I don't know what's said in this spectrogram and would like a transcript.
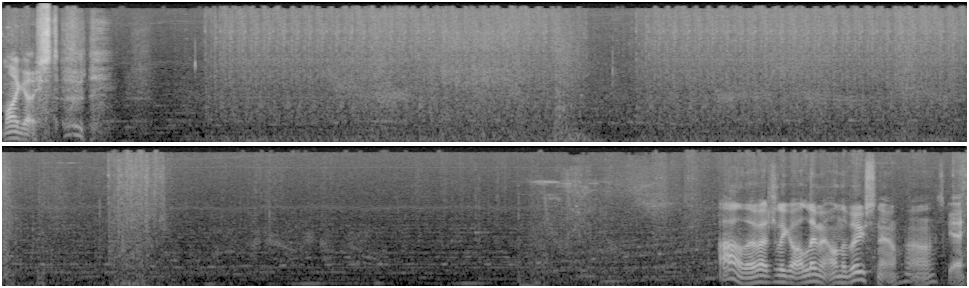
My ghost. they've actually got a limit on the boost now. Oh, that's gay.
